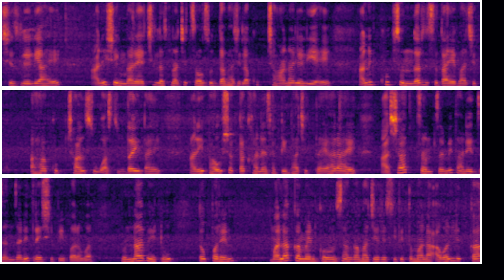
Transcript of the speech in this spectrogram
शिजलेली आहे. आणि शेंगदाण्याची लसणाची चवसुद्धा भाजीला खूप छान आलेली आहे आणि खूप सुंदर दिसत आहे भाजी. हा खूप छान सुवाससुद्धा येत आहे आणि पाहू शकता खाण्यासाठी भाजी तयार आहे. अशाच चमचमीत आणि झणझणीत रेसिपी बरोबर पुन्हा भेटू. तोपर्यंत मला कमेंट करून सांगा माझी रेसिपी तुम्हाला आवडलीत का?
